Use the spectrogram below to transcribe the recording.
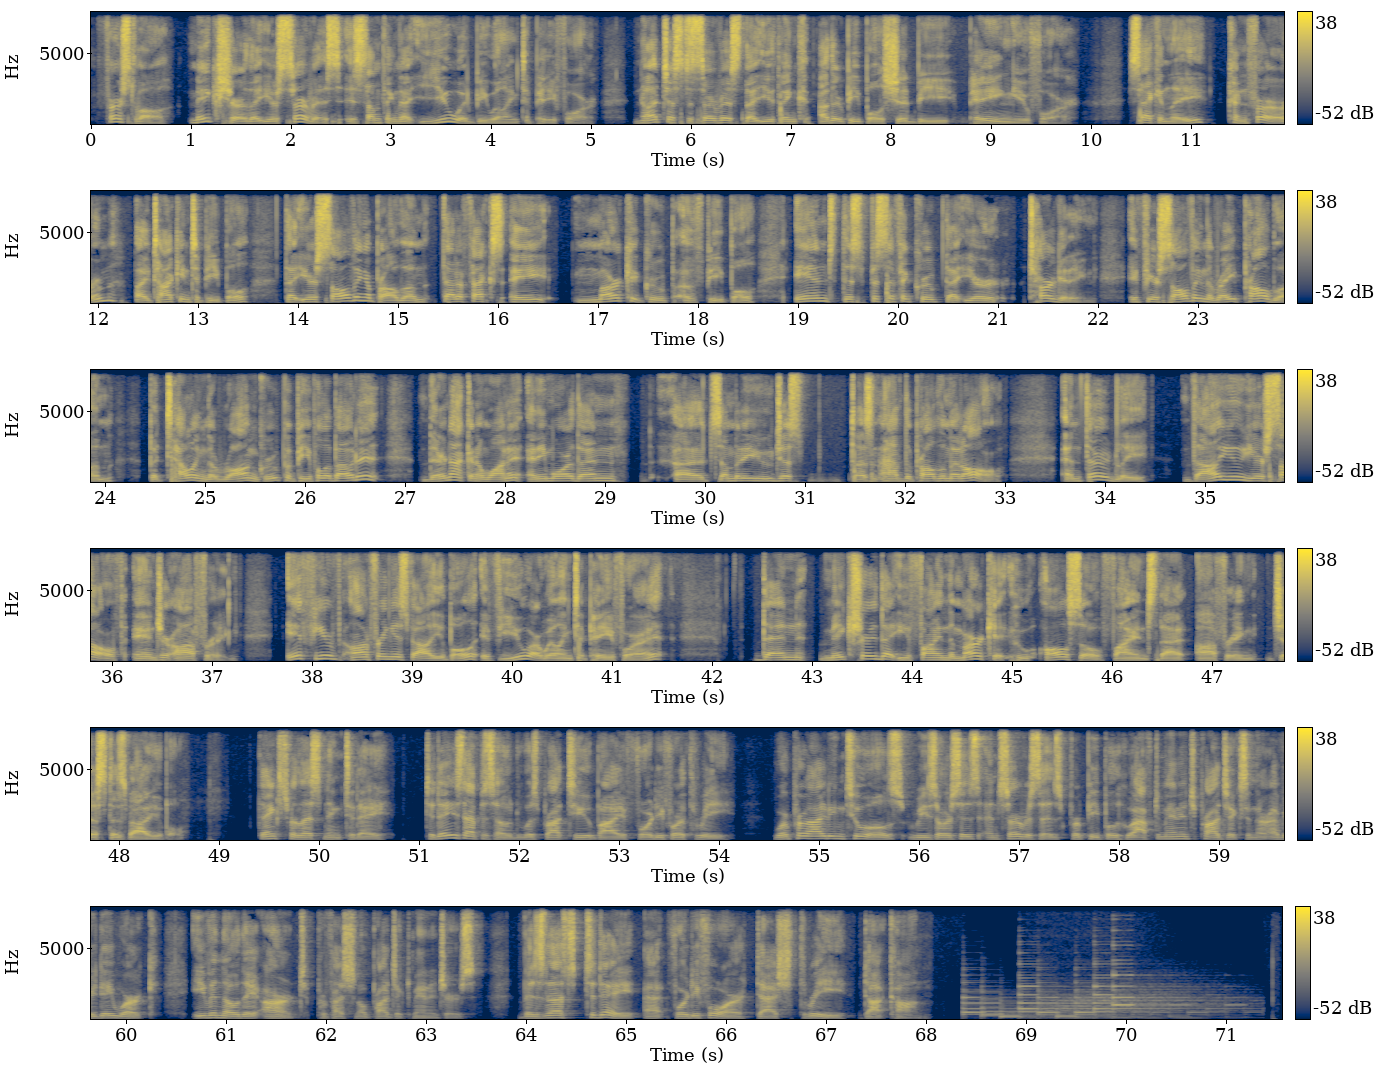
First of all, make sure that your service is something that you would be willing to pay for, not just a service that you think other people should be paying you for. Secondly, confirm by talking to people that you're solving a problem that affects a market group of people and the specific group that you're targeting. If you're solving the right problem, but telling the wrong group of people about it, they're not going to want it any more than uh, somebody who just doesn't have the problem at all. And thirdly, value yourself and your offering. If your offering is valuable, if you are willing to pay for it, then make sure that you find the market who also finds that offering just as valuable. Thanks for listening today. Today's episode was brought to you by 443. We're providing tools, resources, and services for people who have to manage projects in their everyday work, even though they aren't professional project managers. Visit us today at 44 3.com.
